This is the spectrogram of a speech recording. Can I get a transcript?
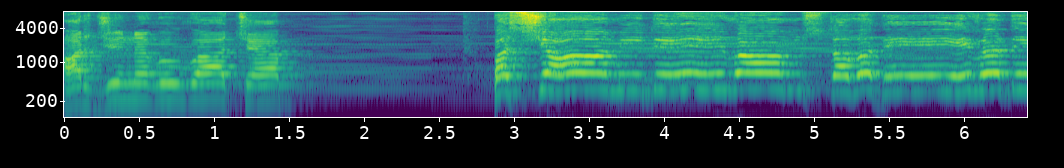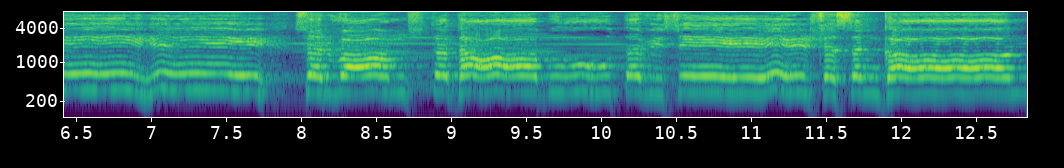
अर्जुन उवाच पश्यामि देवांस्तव देवदेहे सर्वांस्तथा भूतविशेषसङ्घान्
